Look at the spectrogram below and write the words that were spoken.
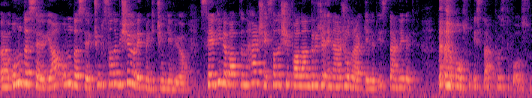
Ee, onu da sev ya, onu da sev. Çünkü sana bir şey öğretmek için geliyor. Sevgiyle baktığın her şey sana şifalandırıcı enerji olarak gelir. İster negatif olsun, ister pozitif olsun.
